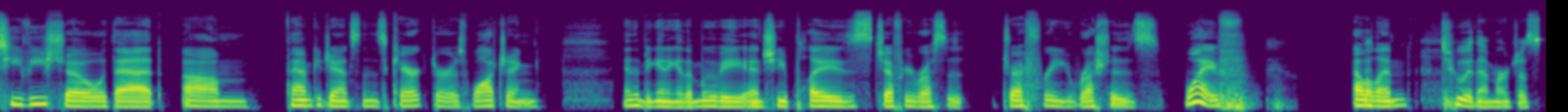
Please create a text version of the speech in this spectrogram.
TV show that um Famke Janssen's character is watching in the beginning of the movie, and she plays Geoffrey Rush's Geoffrey Rush's wife, Evelyn. two of them are just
